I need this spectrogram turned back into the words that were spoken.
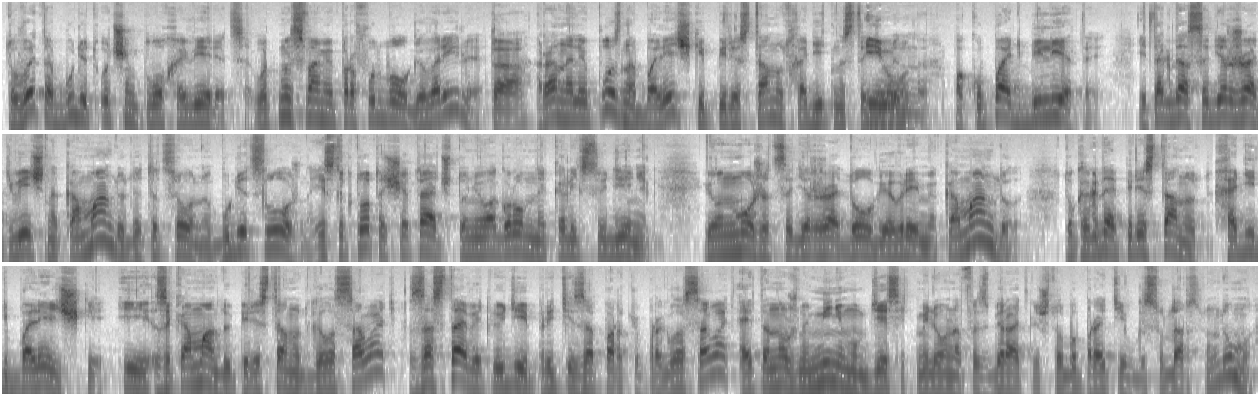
то в это будет очень плохо вериться. Вот мы с вами про футбол говорили. Да. Рано или поздно болельщики перестанут ходить на стадион, Именно. покупать билеты. И тогда содержать вечно команду дотационную будет сложно. Если кто-то считает, что у него огромное количество денег, и он может содержать долгое время команду, то когда перестанут ходить болельщики и за команду перестанут голосовать, заставить людей прийти за партию проголосовать, а это нужно минимум 10 миллионов избирателей, чтобы пройти в Государственную Думу,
